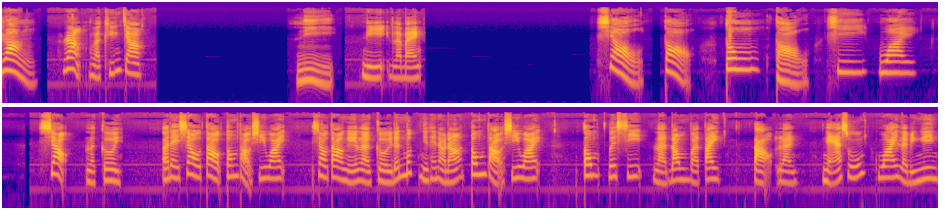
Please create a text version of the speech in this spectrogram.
让 Răng là khiến cho. 你 Nị là bạn. 笑到东倒西歪？ Xiao là cười. Ở đây xiao tạo tông tạo si quay. Xiao tạo nghĩa là cười đến mức như thế nào đó. Tông tạo si quay. Tông với si là đông và tây. Tạo là ngã xuống. Quay là bị nghiêng.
